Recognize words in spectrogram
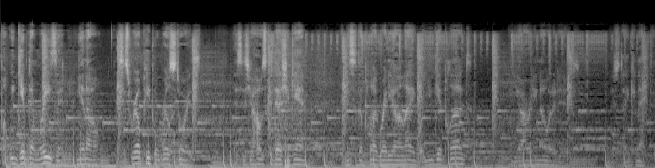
but we give them reason, you know. This is real people, real stories. This is your host, Kadesh again. And this is the Plug Radio LA, where you get plugged, you already know what it is. You stay connected.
